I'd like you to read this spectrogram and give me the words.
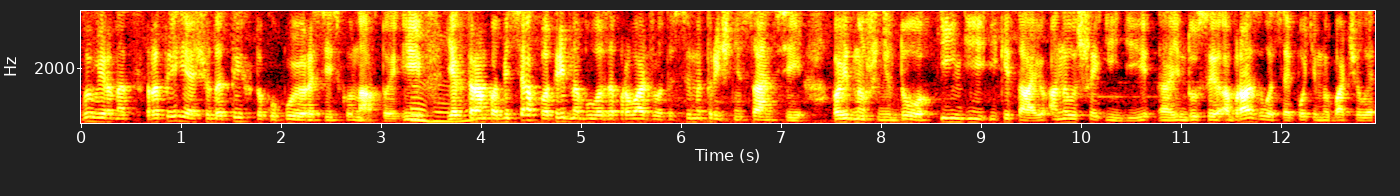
вивірена стратегія щодо тих, хто купує російську нафту. І Мгм. як Трамп обіцяв, потрібно було запроваджувати симетричні санкції по відношенню до Індії і Китаю, а не лише Індії. Індуси образилися, і потім ми бачили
